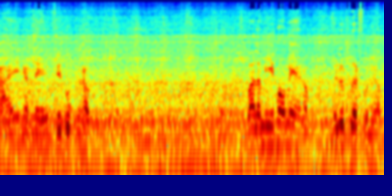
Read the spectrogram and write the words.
ขายกันใน Facebook นะครับบารมีพ่อแม่ครับไม่รุดเปื้อนฝุ่นครับ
